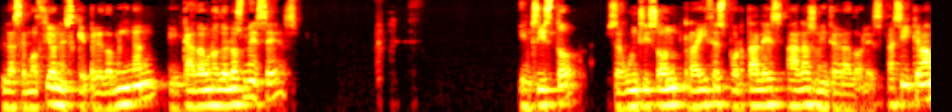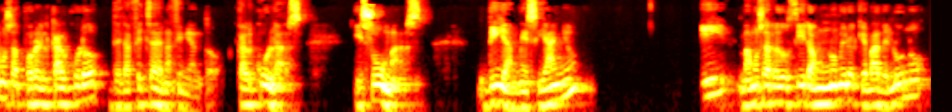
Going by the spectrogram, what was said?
las emociones que predominan en cada uno de los meses. Insisto, según si son raíces, portales, alas o integradores. Así que vamos a por el cálculo de la fecha de nacimiento. Calculas y sumas día, mes y año y vamos a reducir a un número que va del 1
